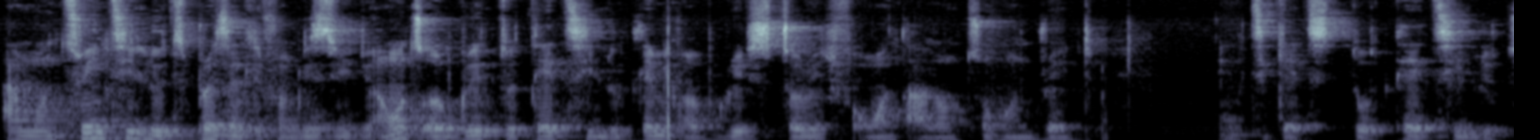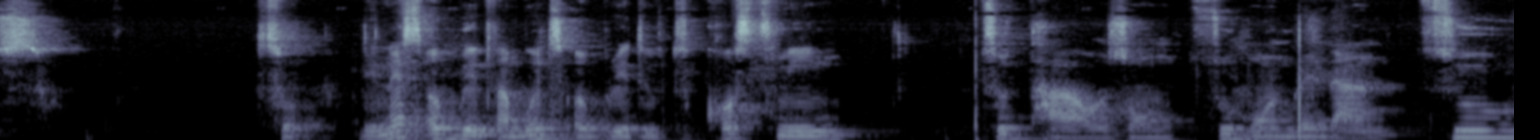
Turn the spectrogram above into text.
I'm on 20 loots presently from this video. I want to upgrade to 30 loot. Let me upgrade storage for 1,200 and tickets to 30 loots. So the next upgrade I'm going to upgrade will cost me 2,202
